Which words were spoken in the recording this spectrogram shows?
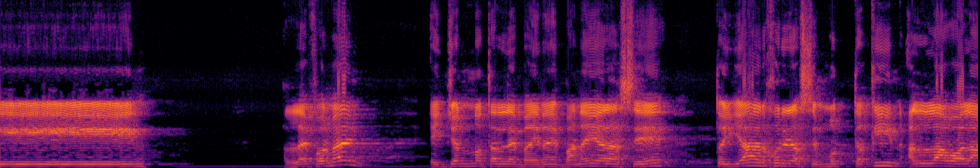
للمتقين আল্লাহ ফরমাইন এই জন্নত আল্লাহ বানাই বানাইয়ার আছে তৈয়ার করে আছে মুত্তাকিন আল্লাহওয়ালা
